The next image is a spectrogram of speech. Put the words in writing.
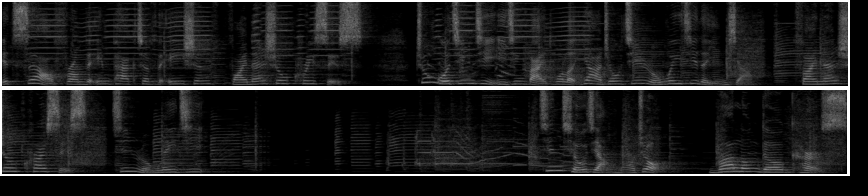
itself from the impact of the Asian financial crisis. 中国经济已经摆脱了亚洲金融危机的影响。Financial crisis，金融危机。金球奖魔咒 Ballon d'Or Curse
